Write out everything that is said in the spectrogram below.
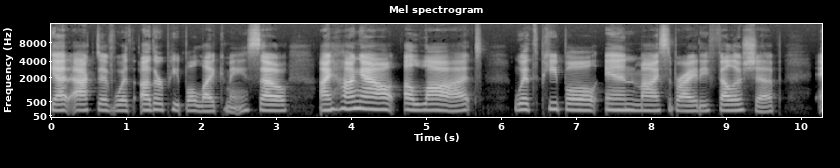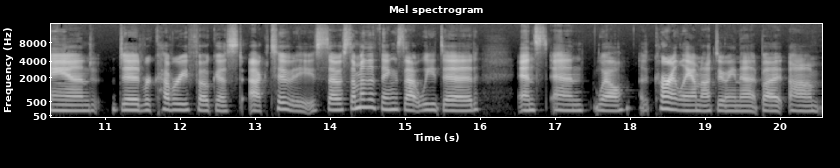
get active with other people like me. So, I hung out a lot with people in my sobriety fellowship and did recovery focused activities. So some of the things that we did and and well, currently I'm not doing it, but um,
